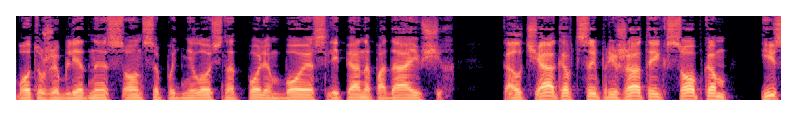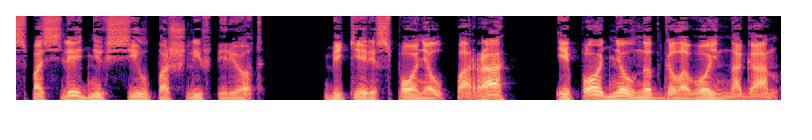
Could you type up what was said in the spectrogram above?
Вот уже бледное солнце поднялось над полем боя, слепя нападающих. Колчаковцы, прижатые к сопкам, из последних сил пошли вперед. Бекерис понял — пора, и поднял над головой наган.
